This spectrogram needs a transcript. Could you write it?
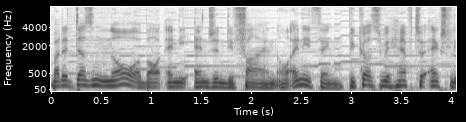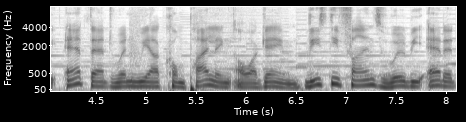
but it doesn't know about any engine define or anything because we have to actually add that when we are compiling our game. These defines will be added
